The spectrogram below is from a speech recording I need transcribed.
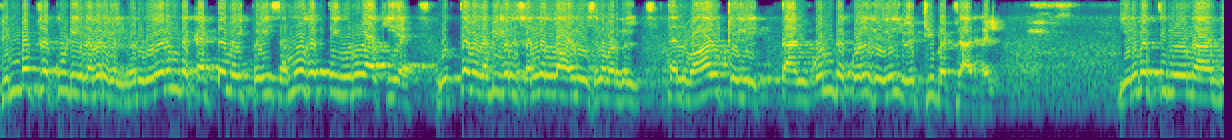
பின்பற்றக்கூடிய நபர்கள் ஒரு உயர்ந்த கட்டமைப்பை சமூகத்தை உருவாக்கிய உத்தம நபிகள் ஸல்லல்லாஹு அலைஹி அவர்கள் தன் வாழ்க்கையில் தான் கொண்ட கொள்கையில் வெற்றி பெற்றார்கள். இருபத்தி மூன்று ஆண்டு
